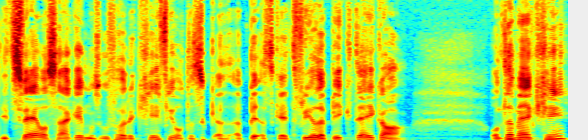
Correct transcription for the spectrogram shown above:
Die zwei, die sagen, ich muss aufhören kiffen und es geht früh an Big Day gehen. Und dann merke ich,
